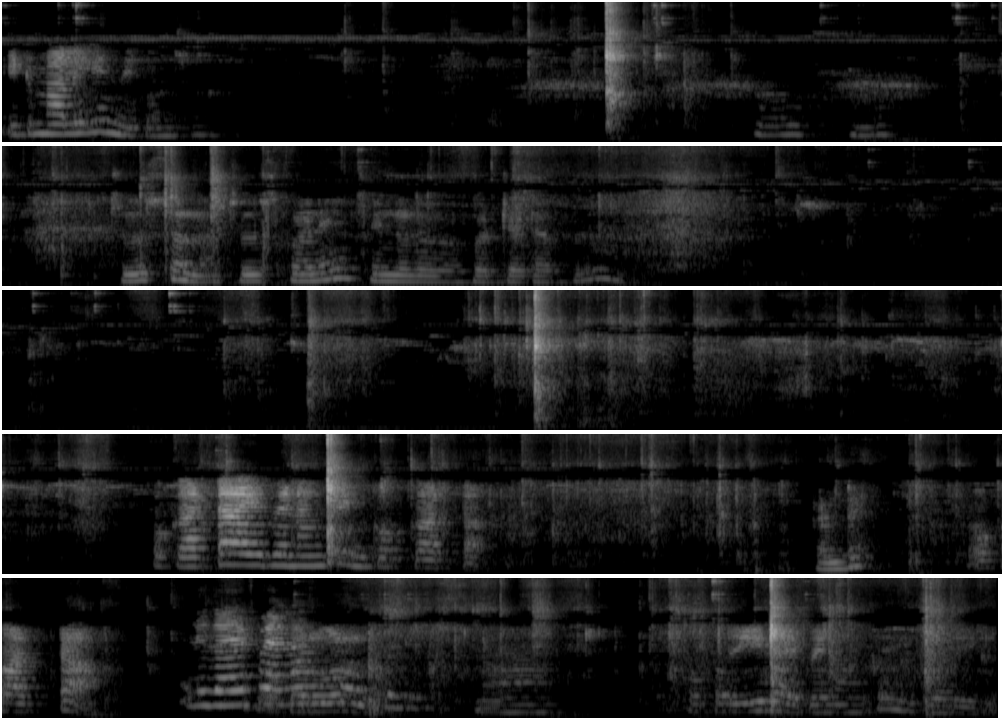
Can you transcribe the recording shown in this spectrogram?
ఇటు మలిగింది కొంచెం. చూస్తున్నా చూసుకొని పిన్నులు కొట్టేటప్పుడు. ఒక అట్ట అయిపోయినాక ఇంకొక అట్ట. అంటే? ఒక అట్ట. ఒక రోల్. ఒక రీల్ అయిపోయినాక ఇంకో రీల్.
